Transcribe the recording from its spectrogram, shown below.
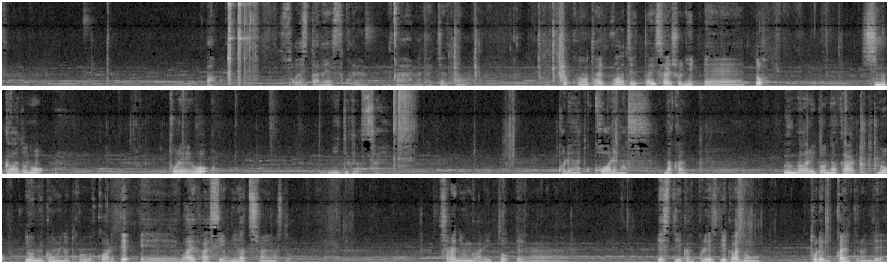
あそうです、ダメです、これ。あまたやっちゃった。な。このタイプは絶対最初に、えー、っと、SIM カードのトレイを見てください。これないと壊れます。中、運が悪いと中の読み込みのところが壊れて、えー、Wi-Fi 制御になってしまいますと。さらに運が悪いと、えー SD カード、これ SD カードのトレも兼ねてるんで、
